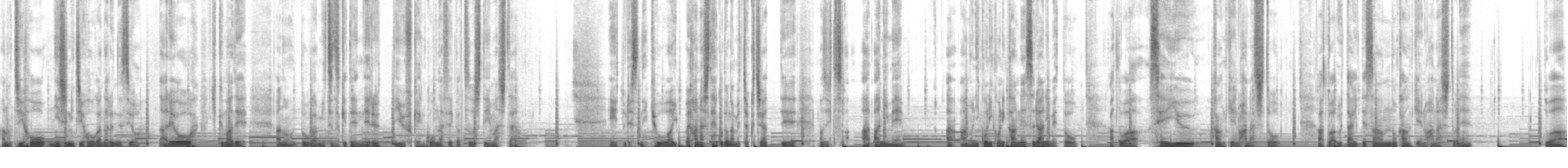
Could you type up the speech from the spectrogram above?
あの時報2時に時報が鳴るんですよ。あれを聞くまであの動画を見続けて寝るっていう不健康な生活をしていました。えっ、とですね今日はいっぱい話したいことがめちゃくちゃあってまず一つあアニメ。ああのニコニコに関連するアニメとあとは声優関係の話とあとは歌い手さんの関係の話とね。あとは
